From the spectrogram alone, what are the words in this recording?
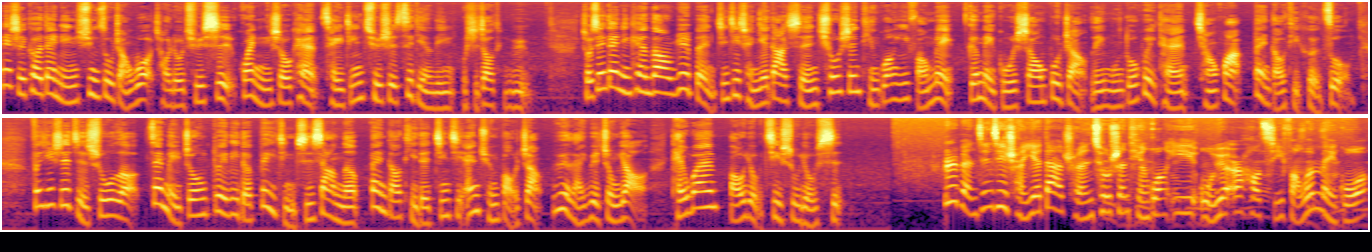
键时刻带您迅速掌握潮流趋势，欢迎您收看《财经趋势四点零》，我是赵廷玉。首先带您看到日本经济产业大臣秋生田光一访美，跟美国商务部长雷蒙多会谈，强化半导体合作。分析师指出了，在美中对立的背景之下呢，半导体的经济安全保障越来越重要，台湾保有技术优势。日本经济产业大臣秋生田光一五月二号起访问美国，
